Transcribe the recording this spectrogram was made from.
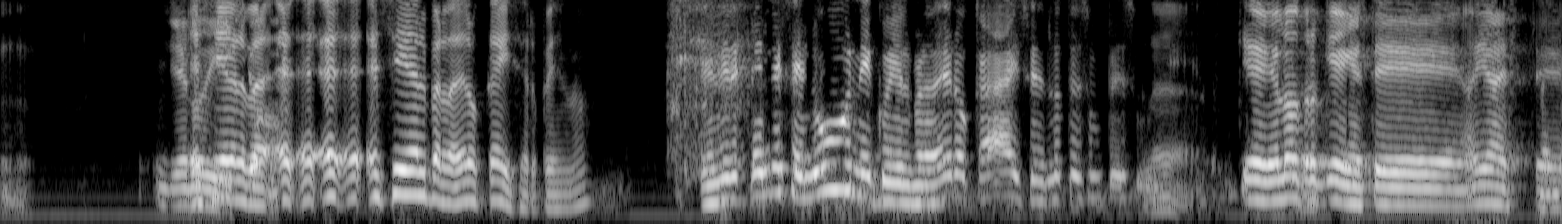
Mm. Él sí, era el, sí era el verdadero Kaiser, pues, ¿no? Él, él, es el único y el verdadero Kaiser, el otro es un peso. ¿Quién? ¿El otro quién? Este, allá, este.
